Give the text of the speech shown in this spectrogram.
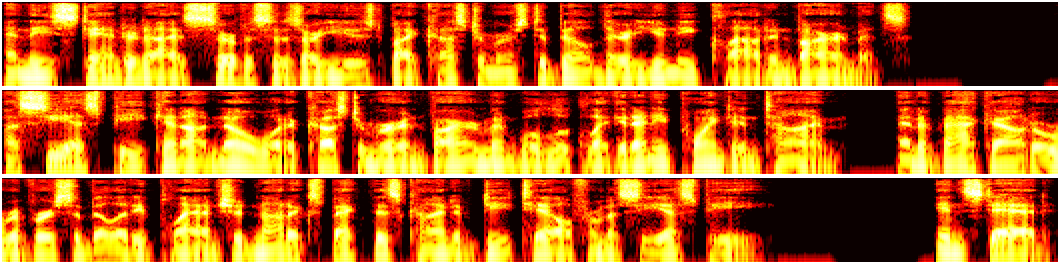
and these standardized services are used by customers to build their unique cloud environments. A CSP cannot know what a customer environment will look like at any point in time, and a backout or reversibility plan should not expect this kind of detail from a CSP. Instead,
